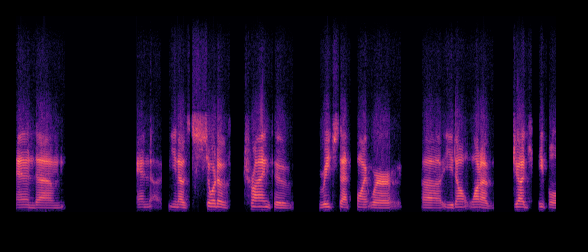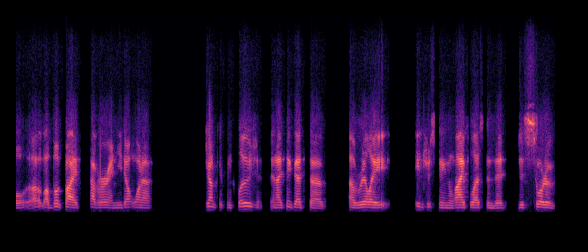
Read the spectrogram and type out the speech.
and um, and uh, you know sort of trying to reach that point where uh, you don't want to judge people a, a, book by its cover and you don't want to jump to conclusions. And i think that's a, a really interesting life lesson that just sort of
